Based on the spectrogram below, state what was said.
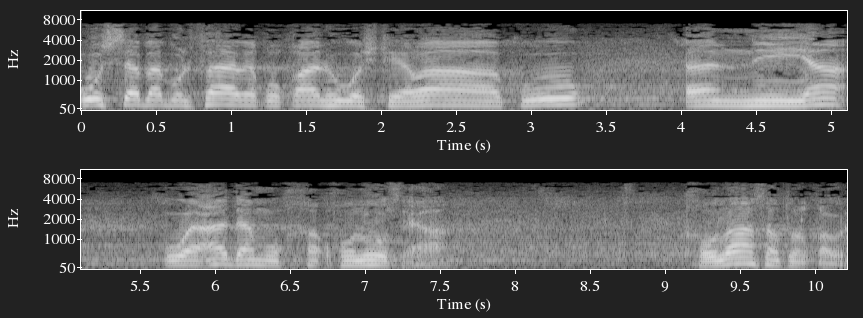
والسبب الفارق قال هو اشتراك النية وعدم خلوصها. خلاصة القول.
